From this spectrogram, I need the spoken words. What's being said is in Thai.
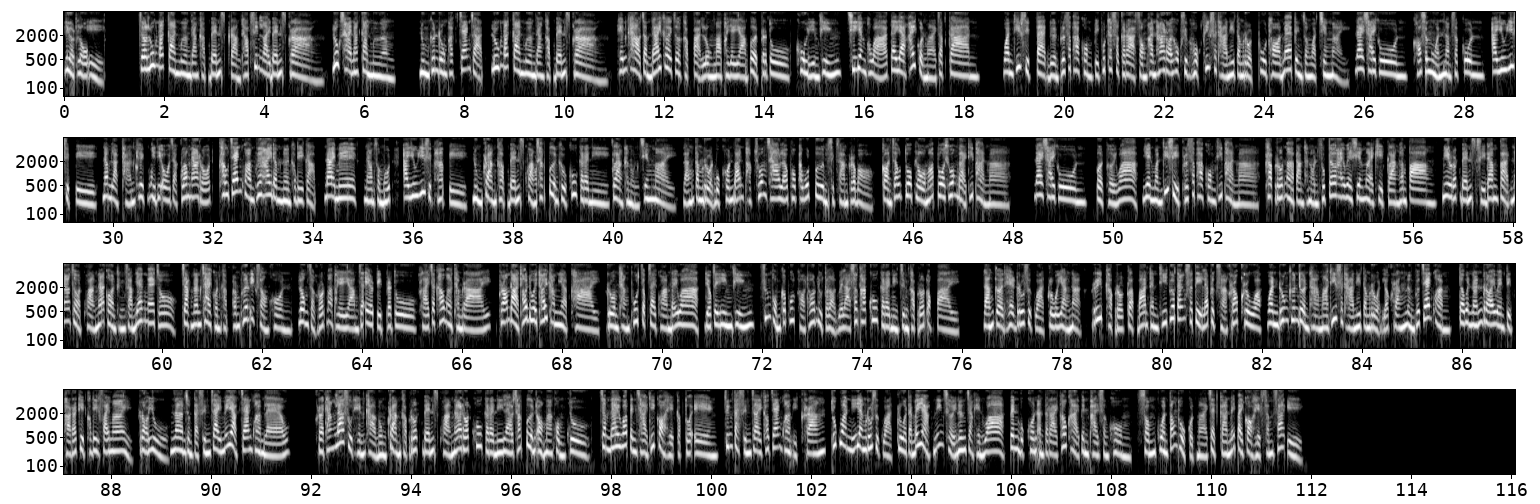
เหยื่อโผล่อีก เจอลูกนักการเมืองดังขับเบนซ์กลางทับสิ้นลายเบนซ์กลาง ลูกชายนักการเมือง หนุ่มขึ้นโรงพักแจ้งจัด ลูกนักการเมืองดังขับเบนซ์กลาง เห็นข่าวจำได้เคยเจอขับปาดลงมาพยายามเปิดประตู คู่ยิงทิ้ง ชี้ยังผวาแต่อยากให้กฎหมายจัดการ วันที่ 18 เดือนพฤษภาคม ปีพุทธศักราช 2566 ที่สถานีตำรวจภูธรแม่ปิงจังหวัดเชียงใหม่ นายชัยคูณ ขอสงวนนามสกุล อายุ 20 ปี นำหลักฐานคลิปวิดีโอจากกล้องหน้ารถ เข้าแจ้งความเพื่อให้ดำเนินคดีกับ นายเมฆ นามสมมุติ อายุ 25 ปี หนุ่มกลางขับเบนซ์ขวางชักปืนขู่คู่กรณี กลางถนนเชียงใหม่ หลังตำรวจบุคคลบ้านพักช่วงเช้าแล้วพบอาวุธปืน 13 กระบอก ก่อนเจ้าตัวโผล่มอบตัวช่วงบ่ายที่ผ่านมา นายชัยคูณเปิดเผยว่า เย็นวันที่ 4 พฤษภาคมที่ผ่านมา ขับรถมาตามถนนซุปเปอร์ไฮเวย์เชียงใหม่ขีดกลางลำปาง มีรถเบนซ์สีดำปาดหน้าจอดขวางหน้าก่อนถึงสามแยกแม่โจ จากนั้นชายคนขับพร้อมเพื่อนอีกสองคน ลงจากรถมาพยายามจะเอลปิดประตู คล้ายจะเข้ามาทำร้าย พร้อมด่าทอด้วยถ้อยคำหยาบคาย รวมทั้งพูดจับใจความได้ว่า เดี๋ยวจะยิงทิ้ง ซึ่งผมก็พูดขอโทษอยู่ตลอดเวลาสักพักคู่กรณีจึงขับรถออกไป หลังเกิดเหตุรู้สึกหวาดกลัวอย่างหนัก รีบขับรถกลับบ้านทันทีเพื่อตั้งสติและปรึกษาครอบครัว วันรุ่งขึ้นเดินทางมาที่สถานีตำรวจแล้วครั้งหนึ่งเพื่อแจ้งความ แต่วันนั้นร้อยเวรติดภารกิจคดีไฟไหม้รออยู่ นานจนตัดสินใจไม่อยากแจ้งความแล้ว กระทั่งล่าสุดเห็นข่าวหนุ่มกลางขับรถเบนซ์ขวางหน้ารถคู่กรณีแล้วชักปืนออกมาข่มขู่จำได้ว่าเป็นชายที่ก่อเหตุกับตัวเอง จึงตัดสินใจเข้าแจ้งความอีกครั้ง ทุกวันนี้ยังรู้สึกหวาดกลัวแต่ไม่อยากนิ่งเฉยเนื่องจากเห็นว่า เป็นบุคคลอันตรายเข้าข่ายเป็นภัยสังคม สมควรต้องถูกกฎหมายจัดการไม่ไปก่อเหตุซ้ำซากอีก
